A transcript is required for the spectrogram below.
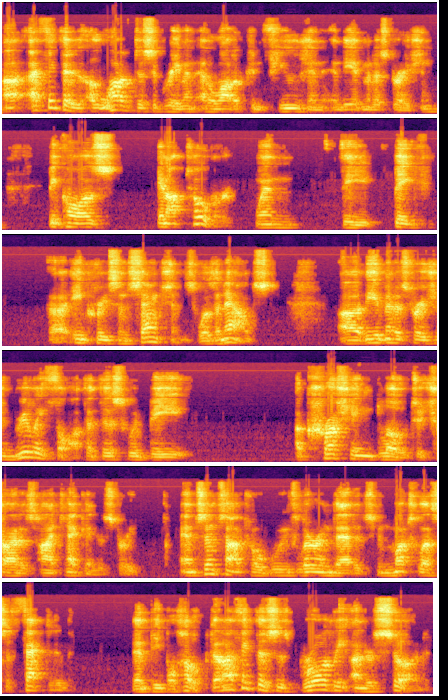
Uh, I think there's a lot of disagreement and a lot of confusion in the administration because in October, when the big uh, increase in sanctions was announced, uh, the administration really thought that this would be a crushing blow to China's high tech industry. And since October, we've learned that it's been much less effective than people hoped. And I think this is broadly understood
